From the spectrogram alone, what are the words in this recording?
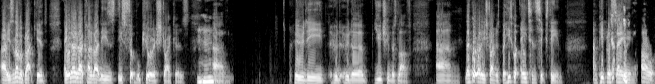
Uh, he's another black kid, and you know that kind of like these these football purist strikers, Mhm. um, who the who who the YouTubers love. Um, they've got one of these strikers, but he's got eight and sixteen, and people are saying, oh,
